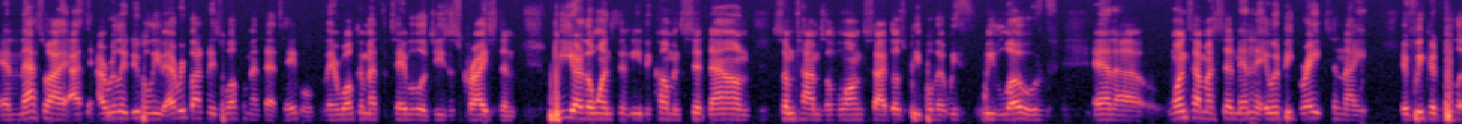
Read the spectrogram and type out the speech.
and that's why I th- I really do believe everybody's welcome at that table. They're welcome at the table of Jesus Christ, and we are the ones that need to come and sit down sometimes alongside those people that we we loathe. And uh, one time I said, man, it would be great tonight if we could pl-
